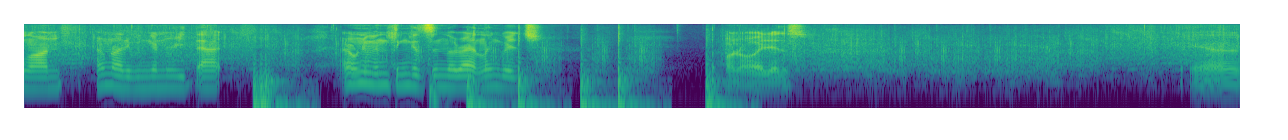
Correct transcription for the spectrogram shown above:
Hold on. I'm not even gonna read that. I don't even think it's in the right language. Oh no, it is. And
